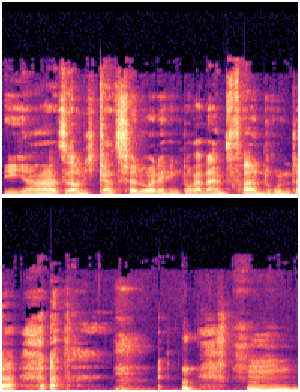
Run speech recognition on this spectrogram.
Ja, es ist auch nicht ganz verloren, er hängt noch an einem Faden runter. Hm.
